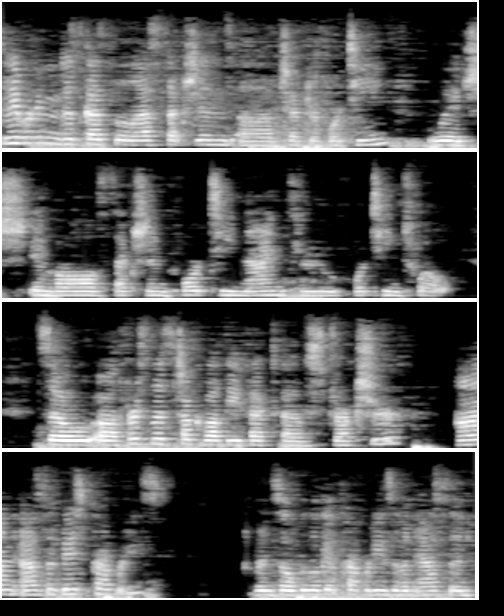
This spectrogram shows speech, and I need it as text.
Today we're going to discuss the last sections of chapter 14, which involves section 14.9 through 14.12. So uh, first let's talk about the effect of structure on acid-base properties. And so if we look at properties of an acid,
